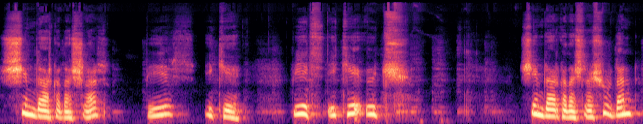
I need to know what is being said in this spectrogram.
Şimdi arkadaşlar bir, iki, bir, iki, üç. Şimdi arkadaşlar şuradan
